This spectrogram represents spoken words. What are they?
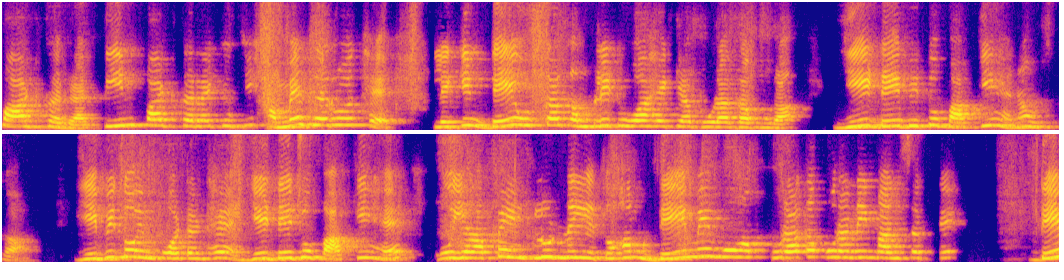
पार्ट कर रहा है। तीन पार्ट कर रहा है क्योंकि हमें ज़रूरत है लेकिन डे उसका कंप्लीट हुआ है क्या पूरा का पूरा? ये डे भी तो बाकी है ना उसका। ये भी तो इम्पोर्टेंट है। ये डे जो बाकी है वो यहाँ पे इंक्लूड नहीं है। तो हम डे में वो पूरा का पूरा नहीं मान सकते। डे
